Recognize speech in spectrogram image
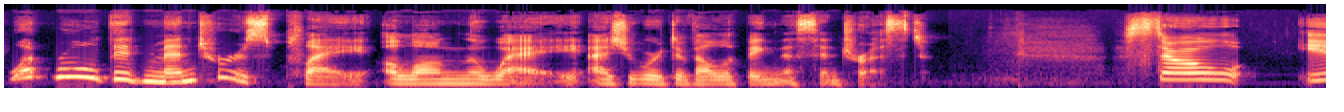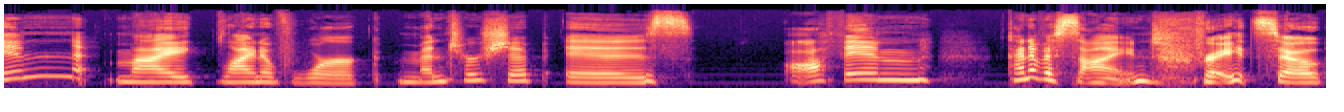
What role did mentors play along the way as you were developing this interest? So, in my line of work, mentorship is often kind of assigned, right? So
